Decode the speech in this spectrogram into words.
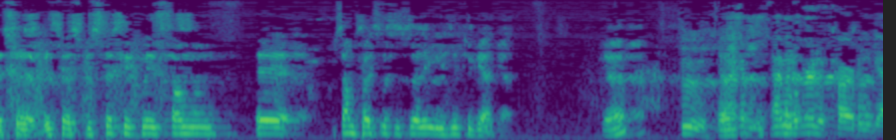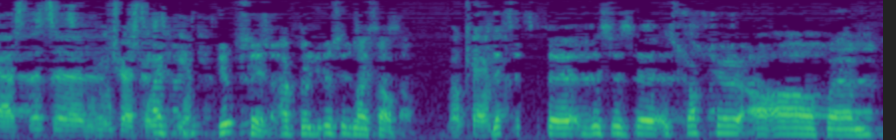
it's a, it's a specifically some, uh, some places it's very easy to get. Yeah? Hmm. I haven't, haven't heard of carbon gas. That's an interesting I idea. produce it, I produce it myself. Okay. This is the this is the structure of um,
